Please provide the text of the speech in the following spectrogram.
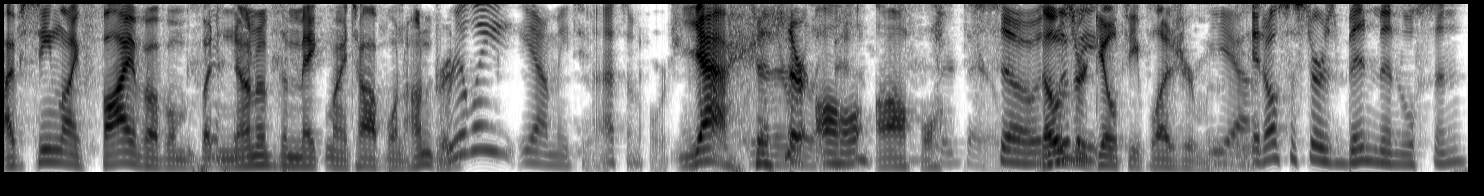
I've seen like five of them, but none of them make my top 100. really? Yeah, me too. That's unfortunate. Yeah, Yeah, because they're they're, really all bad. awful. They're. So Those movie- are guilty pleasure movies. Yeah. It also stars Ben Mendelsohn.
